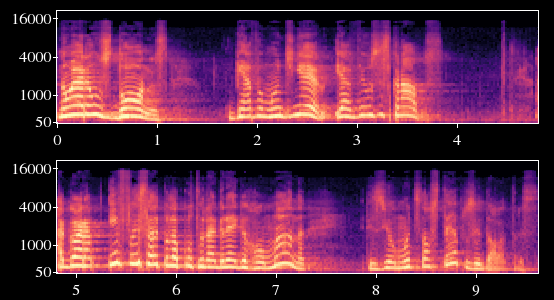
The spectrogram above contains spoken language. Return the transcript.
não eram os donos, ganhavam muito dinheiro, e havia os escravos. Agora, influenciado pela cultura grega e romana, eles iam muitos aos templos idólatras.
